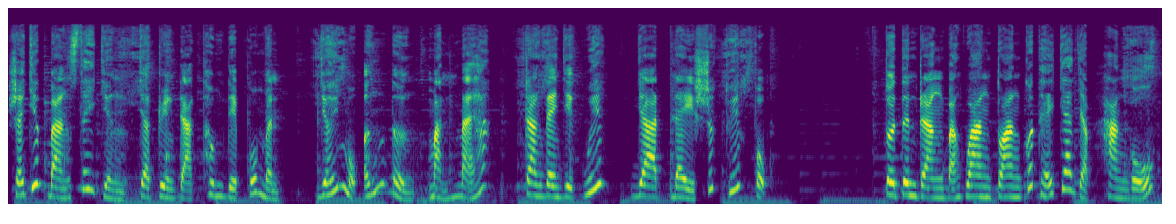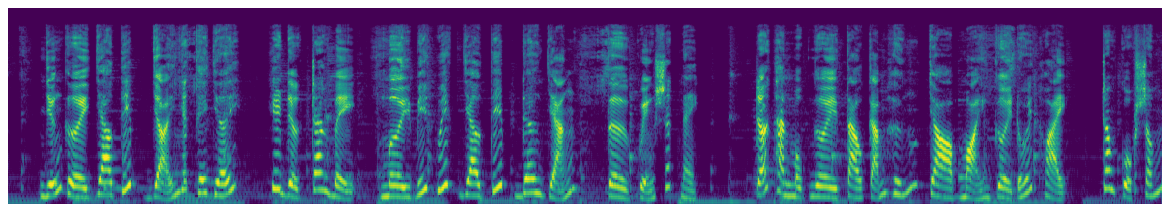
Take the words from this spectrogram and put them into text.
sẽ giúp bạn xây dựng và truyền đạt thông điệp của mình với một ấn tượng mạnh mẽ, tràn đầy nhiệt huyết và đầy sức thuyết phục. Tôi tin rằng bạn hoàn toàn có thể gia nhập hàng ngũ những người giao tiếp giỏi nhất thế giới khi được trang bị 10 bí quyết giao tiếp đơn giản từ quyển sách này, trở thành một người tạo cảm hứng cho mọi người đối thoại trong cuộc sống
